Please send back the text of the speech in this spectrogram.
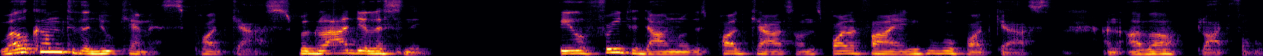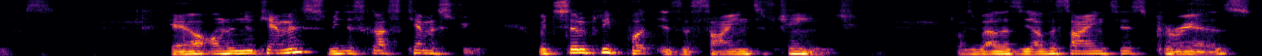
Welcome to the New Chemist podcast. We're glad you're listening. Feel free to download this podcast on Spotify and Google Podcasts and other platforms. Here on the New Chemist, we discuss chemistry, which simply put is the science of change, as well as the other sciences, careers,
